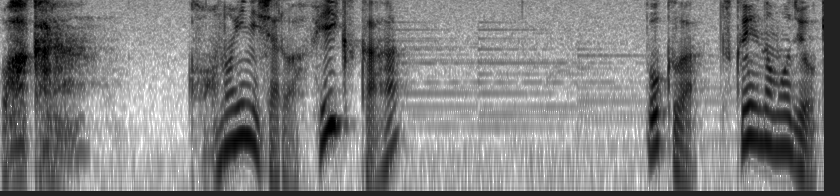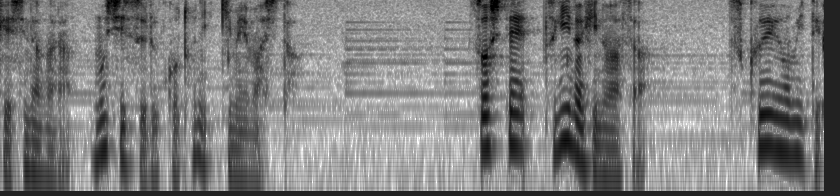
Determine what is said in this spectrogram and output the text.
わからん。このイニシャルはフェイクか？僕は机の文字を消しながら無視することに決めました。そして次の日の朝、机を見て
